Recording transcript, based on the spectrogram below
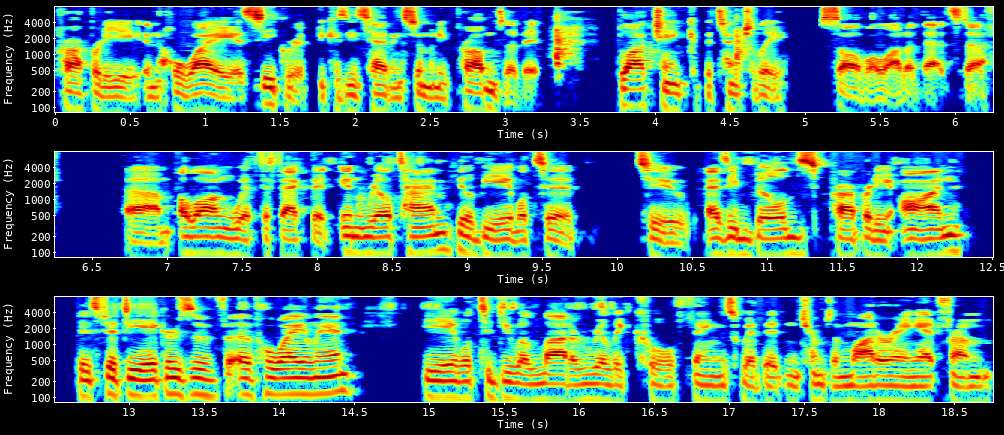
property in Hawaii a secret because he's having so many problems of it. Blockchain could potentially solve a lot of that stuff, um, along with the fact that in real time he'll be able to to as he builds property on his 50 acres of, of Hawaii land, be able to do a lot of really cool things with it in terms of monitoring it from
